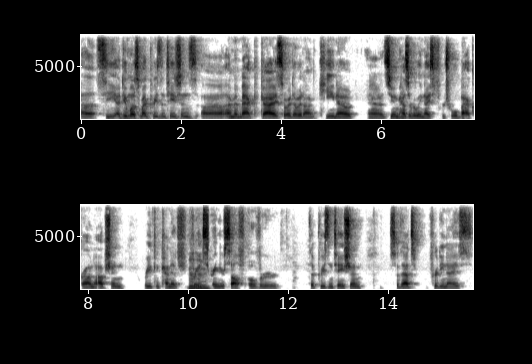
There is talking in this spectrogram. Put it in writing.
uh, let's see. I do most of my presentations. Uh, I'm a Mac guy, so I do it on Keynote. Uh, Zoom has a really nice virtual background option where you can kind of green Mhm. screen yourself over the presentation. So that's pretty nice.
